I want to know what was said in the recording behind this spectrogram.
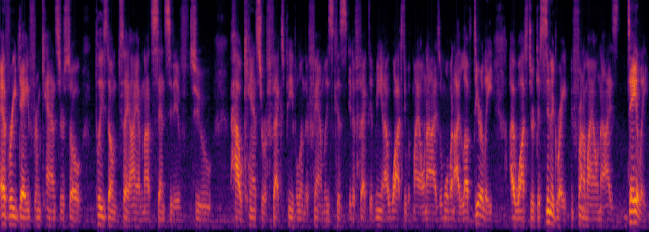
every day from cancer. So please don't say I am not sensitive to how cancer affects people and their families because it affected me and I watched it with my own eyes. A woman I love dearly, I watched her disintegrate in front of my own eyes daily.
